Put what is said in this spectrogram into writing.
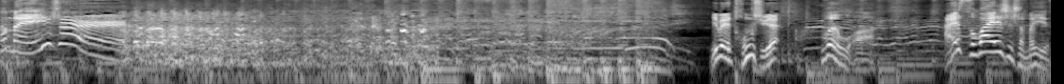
他没事儿。一位同学问我：“S Y 是什么意思？”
